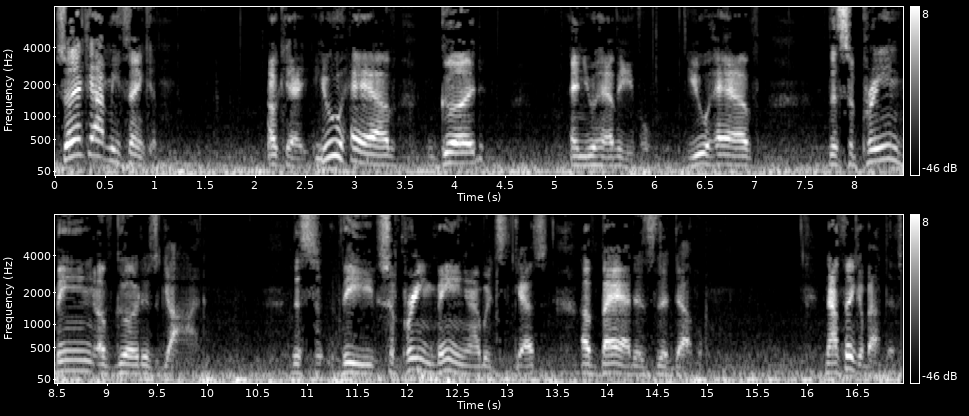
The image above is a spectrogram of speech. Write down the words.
So that got me thinking okay, you have good and you have evil. You have the supreme being of good is God. This, the supreme being, I would guess, of bad is the devil. Now think about this.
